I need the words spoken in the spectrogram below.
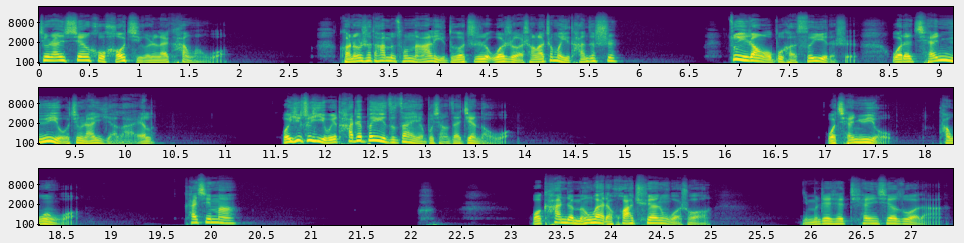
竟然先后好几个人来看望我，可能是他们从哪里得知我惹上了这么一摊子事。最让我不可思议的是，我的前女友竟然也来了。我一直以为他这辈子再也不想再见到我。我前女友，她问我开心吗？我看着门外的花圈，我说：“你们这些天蝎座的，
